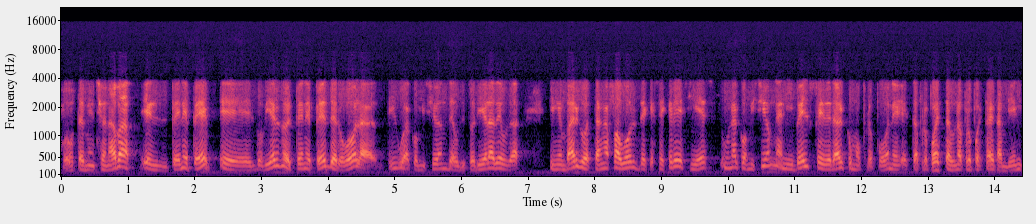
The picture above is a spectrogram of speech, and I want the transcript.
como te mencionaba, el PNP, eh, el gobierno del PNP derogó la antigua Comisión de Auditoría de la Deuda sin embargo, están a favor de que se cree si es una comisión a nivel federal como propone esta propuesta, una propuesta que también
